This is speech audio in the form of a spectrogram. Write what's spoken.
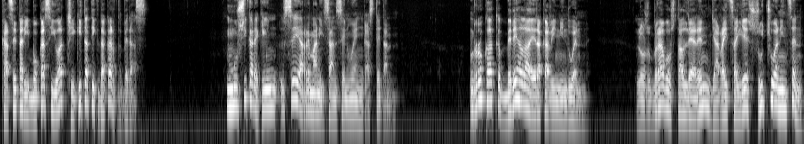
Kazetari bokazioa txikitatik dakart beraz. Musikarekin ze harreman izan zenuen gaztetan. Rokak berehala erakarri ninduen. Los Bravos taldearen jarraitzaile sutsua nintzen,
